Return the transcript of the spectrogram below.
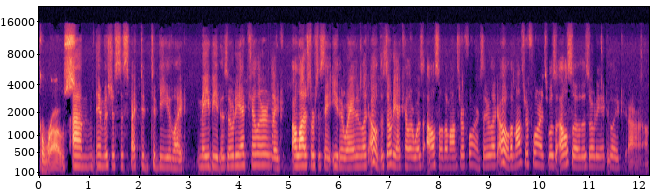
Gross. Um, and was just suspected to be like maybe the Zodiac killer. Like a lot of sources say either way. They're like, oh, the Zodiac killer was also the Monster of Florence. They were like, oh, the Monster of Florence was also the Zodiac. Like I don't know.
